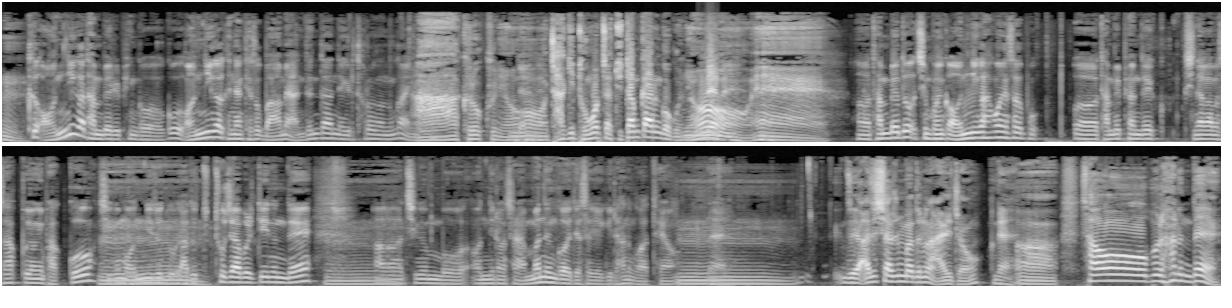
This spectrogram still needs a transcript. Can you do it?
음. 그 언니가 담배를 핀 거고 언니가 그냥 계속 마음에 안 든다는 얘기를 털어놓는 거 아니에요? 아 그렇군요. 네네. 자기 동업자 뒷담 까는 거군요. 네네. 예. 어, 담배도 지금 보니까 언니가 학원에서 보- 어, 담배 폈는데 지나가면서 학부형이 받고 지금 음. 언니도 나도 투잡을 뛰는데 음. 아, 지금 뭐 언니랑 잘 안 맞는 거에 대해서 얘기를 하는 것 같아요. 음. 이제 아저씨 아줌마들은 알죠. 네. 네. 아, 사업을 하는데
